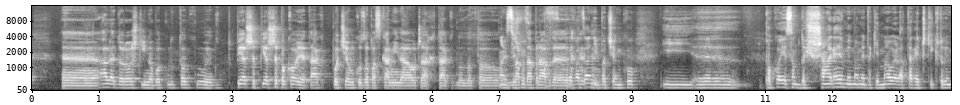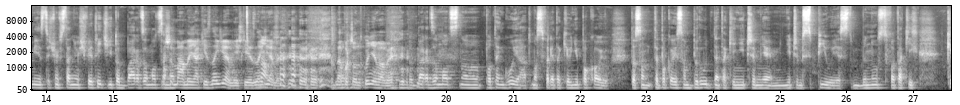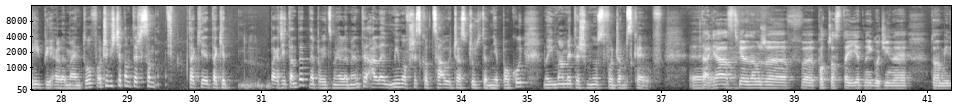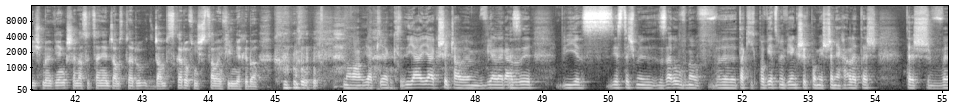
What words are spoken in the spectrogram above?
E, Ale dorośli, no bo no to mówię, pierwsze, pierwsze pokoje, tak, po ciemku z opaskami na oczach, tak, no, no to No, na, naprawdę. wprowadzani po ciemku i e, pokoje są dość szare. My mamy takie małe latareczki, którymi jesteśmy w stanie oświetlić i to bardzo mocno Znaczy mamy jak je znajdziemy, jeśli je znajdziemy. No. na początku nie mamy. to bardzo mocno potęguje atmosferę takiego niepokoju. To są, te pokoje są brudne, takie niczym, nie wiem, niczym spiły. Jest mnóstwo takich creepy elementów. Oczywiście tam też są takie, takie bardziej tandetne powiedzmy elementy, ale mimo wszystko cały czas czuć ten niepokój. No i mamy też mnóstwo jumpscarów. E, Tak, ja stwierdzam, że w, podczas tej jednej godziny to mieliśmy większe nasycenie jumpscarów, niż w całym filmie chyba. No, jak, jak ja, ja krzyczałem wiele razy. Jest, jesteśmy zarówno w takich powiedzmy większych pomieszczeniach, ale też, też w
